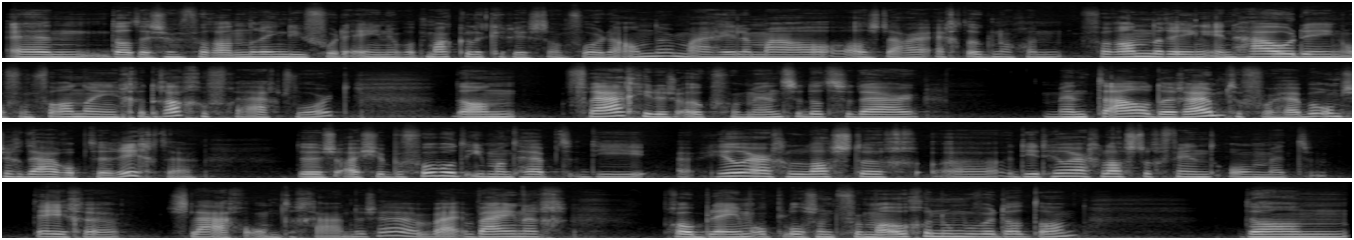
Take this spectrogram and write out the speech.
En dat is een verandering die voor de ene wat makkelijker is dan voor de ander. Maar helemaal als daar echt ook nog een verandering in houding of een verandering in gedrag gevraagd wordt, dan vraag je dus ook van mensen dat ze daar mentaal de ruimte voor hebben om zich daarop te richten. Dus als je bijvoorbeeld iemand hebt die eh, heel erg lastig, uh, die het heel erg lastig vindt om met tegenslagen om te gaan. Dus hè, weinig probleemoplossend vermogen noemen we dat dan. Dan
